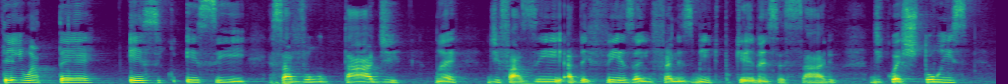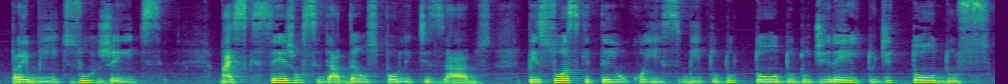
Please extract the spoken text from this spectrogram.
tenham até esse, esse, essa vontade, não é? de fazer a defesa, infelizmente, porque é necessário, de questões prementes, urgentes, mas que sejam cidadãos politizados, pessoas que tenham conhecimento do todo, do direito de todos,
